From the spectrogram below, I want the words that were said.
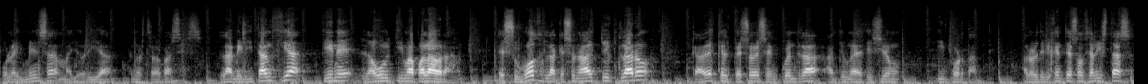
por la inmensa mayoría de nuestras bases. La militancia tiene la última palabra. Es su voz la que suena alto y claro cada vez que el PSOE se encuentra ante una decisión importante. A los dirigentes socialistas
